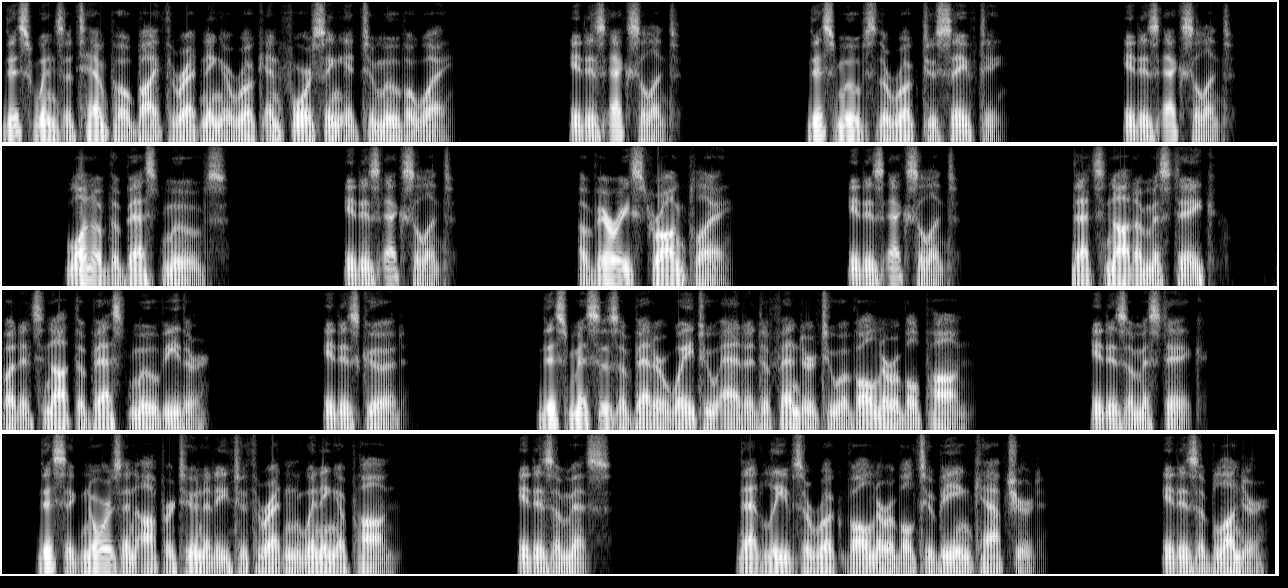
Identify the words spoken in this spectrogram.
This wins a tempo by threatening a rook and forcing it to move away. It is excellent. This moves the rook to safety. It is excellent. One of the best moves. It is excellent. A very strong play. It is excellent. That's not a mistake, but it's not the best move either. It is good. This misses a better way to add a defender to a vulnerable pawn. It is a mistake. This ignores an opportunity to threaten winning a pawn. It is a miss. That leaves a rook vulnerable to being captured. It is a blunder.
